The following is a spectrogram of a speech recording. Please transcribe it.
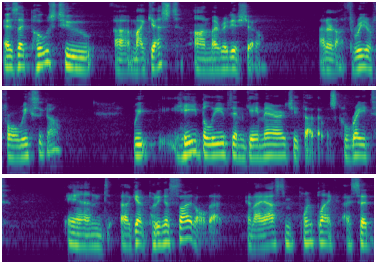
as opposed to uh, my guest on my radio show. I don't know, three or four weeks ago. We he believed in gay marriage. He thought that was great, and again, putting aside all that, and I asked him point blank. I said,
